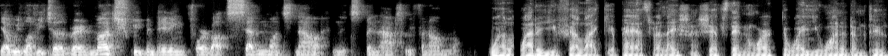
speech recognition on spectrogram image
yeah, we love each other very much. We've been dating for about seven months now, and it's been absolutely phenomenal. Well, why do you feel like your past relationships didn't work the way you wanted them to?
